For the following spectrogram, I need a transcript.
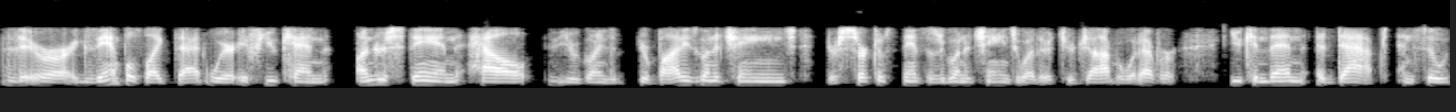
there are examples like that where if you can understand how you're going to, your body's going to change, your circumstances are going to change, whether it's your job or whatever, you can then adapt. And so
